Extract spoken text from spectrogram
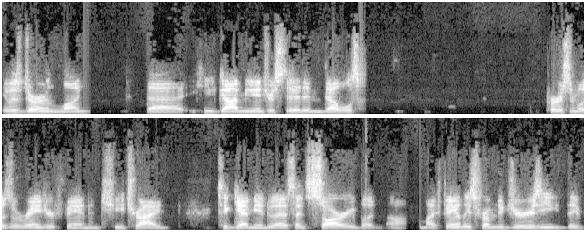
it was during lunch that he got me interested in Devils. Person was a Ranger fan, and she tried to get me into it. I said sorry, but uh, my family's from New Jersey. They've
